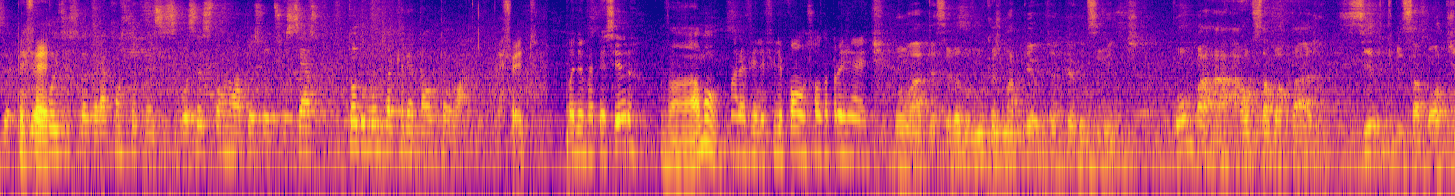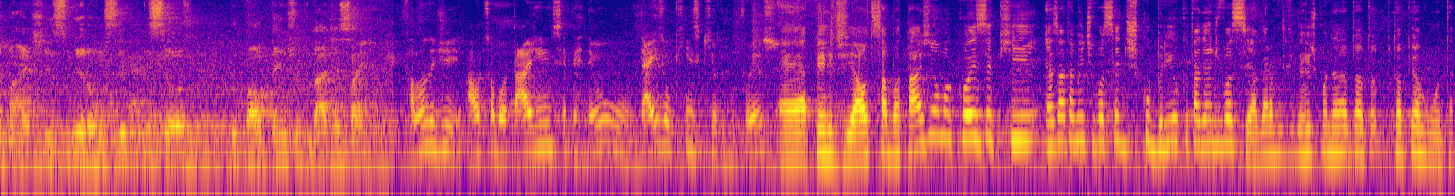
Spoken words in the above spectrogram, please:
coisa. Perfeito. E depois isso vai gerar consequências. Se você se tornar uma pessoa de sucesso, todo mundo vai querer estar ao teu lado. Perfeito. Podemos para a terceira? Vamos. Maravilha. Filipão, solta pra gente. Vamos lá, terceira do Lucas Mateus. Ele pergunta o seguinte. Como barrar a autossabotagem? Sinto que me saboto demais e isso virou um ciclo vicioso do qual tenho dificuldade em sair. Falando de autossabotagem, você perdeu 10 ou 15 quilos, não foi isso? É, perdi. Autossabotagem é uma coisa que exatamente você descobriu o que está dentro de você. Agora, respondendo a tua, tua, tua, pergunta.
